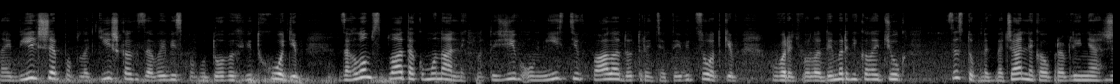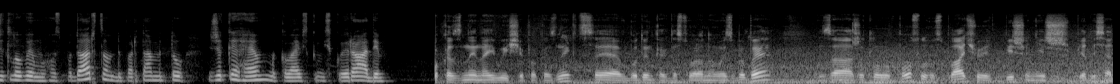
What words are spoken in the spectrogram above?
найбільше по платіжках за вивіз побутових відходів. Загалом сплата комунальних платежів у місті впала до 30%, говорить Володимир Ніколайчук, заступник начальника управління житловим господарством департаменту ЖКГ Миколаївської міської ради. Показни, найвищий показник це в будинках, де створено ОСББ, за житлову послугу сплачують більше ніж 50%.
